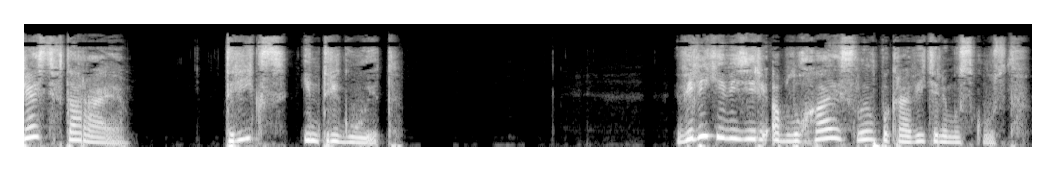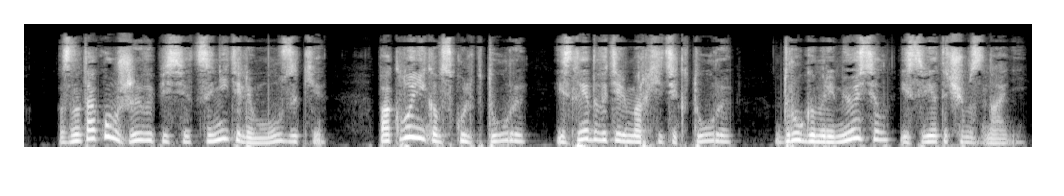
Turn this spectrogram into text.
Часть вторая. Трикс интригует. Великий визирь Аблухай слыл покровителем искусств, знатоком живописи, ценителем музыки, поклонником скульптуры, исследователем архитектуры, другом ремесел и светочем знаний.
